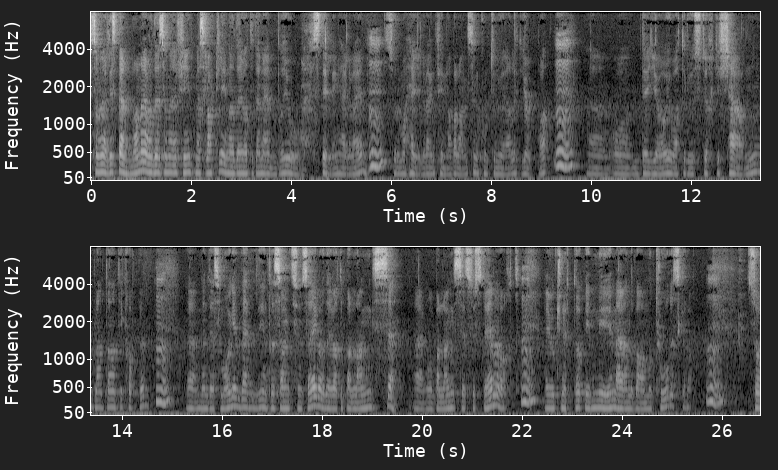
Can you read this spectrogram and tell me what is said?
Som er veldig spennende, og det som er fint med slakklina, det er jo at den endrer jo stilling hele veien. Mm. Så du må hele veien finne balansen, kontinuerlig jobbe. Mm. Uh, og det gjør jo at du styrker kjernen bl.a. i kroppen. Mm. Uh, men det som òg er veldig interessant, syns jeg, og det er jo at balanse eh, og balansesystemet vårt Mm. er jo knyttet opp i mye mer enn det bare motoriske. da. Mm. Så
